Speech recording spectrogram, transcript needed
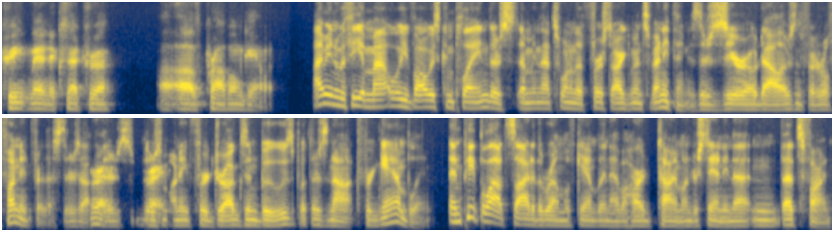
treatment, et cetera, uh, of problem gambling? I mean, with the amount we've always complained, there's, I mean, that's one of the first arguments of anything is there's zero dollars in federal funding for this. There's, Right, there's, there's right. money for drugs and booze, but there's not for gambling. And people outside of the realm of gambling have a hard time understanding that, and that's fine.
